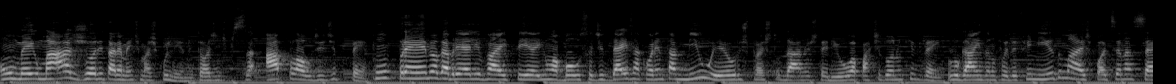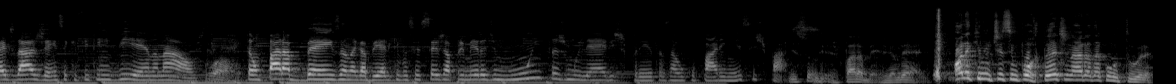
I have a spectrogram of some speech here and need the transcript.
Um meio majoritariamente masculino, então a gente precisa aplaudir de pé. Com o prêmio, a Gabriele vai ter aí uma bolsa de 10 a 40 mil euros para estudar no exterior a partir do ano que vem. O lugar ainda não foi definido, mas pode ser na sede da agência que fica em Viena, na Áustria. Uau. Então, parabéns, Ana Gabriele, que você seja a primeira de muitas mulheres pretas a ocuparem esse espaço. Isso mesmo, parabéns, Gabriele. Olha que notícia importante na área da cultura.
